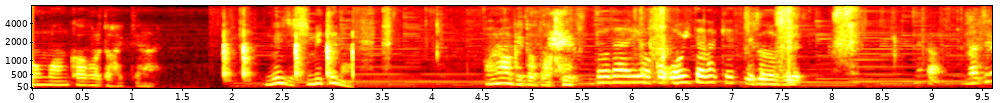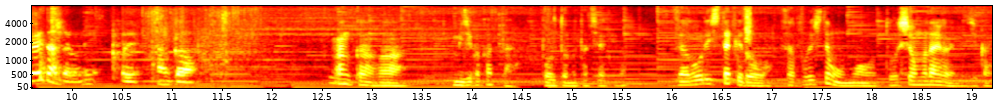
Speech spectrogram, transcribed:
本もアンカーボルト入ってない。ネジ閉めてない。穴開けただけ。土台をこう置いただけっていうだけ。なんか、間違えたんだろうね。これ、アンカー。アンカーは短かったの。ボルトの立ち上げが。ザボリしたけど、ザボリしてももうどうしようもないぐらい短い。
